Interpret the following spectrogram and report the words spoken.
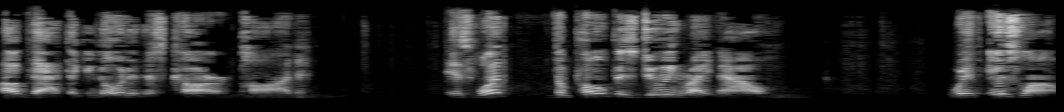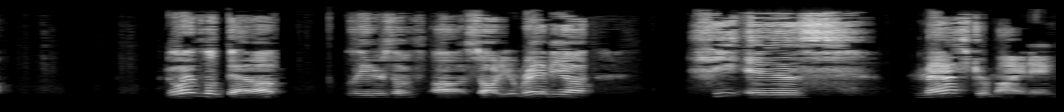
of that that can go into this car pod is what the Pope is doing right now with Islam. Go ahead and look that up. Leaders of uh, Saudi Arabia. He is masterminding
